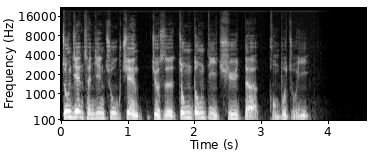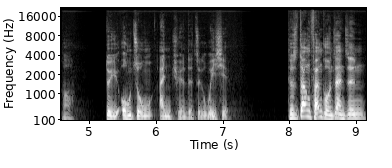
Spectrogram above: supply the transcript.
中间曾经出现就是中东地区的恐怖主义，啊，对于欧洲安全的这个威胁。可是当反恐战争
